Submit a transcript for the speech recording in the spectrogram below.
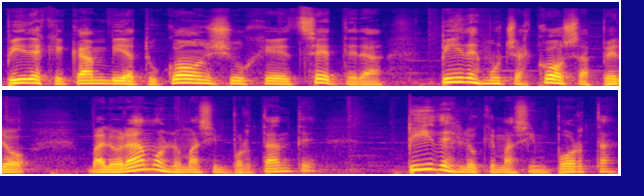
pides que cambie a tu cónyuge, etc. Pides muchas cosas, pero ¿valoramos lo más importante? ¿Pides lo que más importa?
